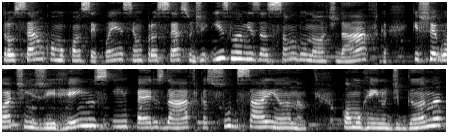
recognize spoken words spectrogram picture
trouxeram como consequência um processo de islamização do norte da África que chegou a atingir reinos e impérios da África subsaariana, como o reino de Gana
